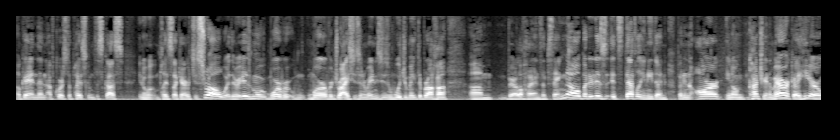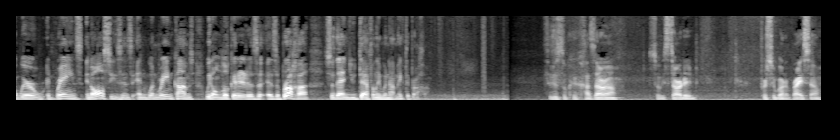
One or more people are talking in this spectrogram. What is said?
Okay, and then of course the place can discuss, you know, in places like Eretz Yisrael where there is more more of a, more of a dry season and rainy season. Would you make the bracha? Um, ends up saying no, but it is it's definitely needed. But in our you know country in America here where it rains in all seasons, and when rain comes, we don't look at it as a, as a bracha. So then you definitely would not make the bracha. So just a quick chazara. So we started. First, we brought a brisa.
